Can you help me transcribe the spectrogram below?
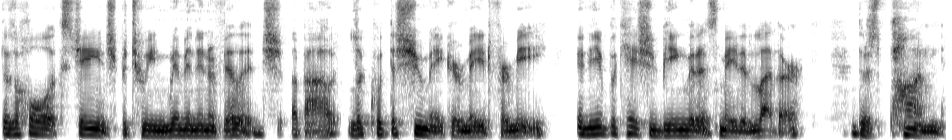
there's a whole exchange between women in a village about, look what the shoemaker made for me. And the implication being that it's made in leather. There's pun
